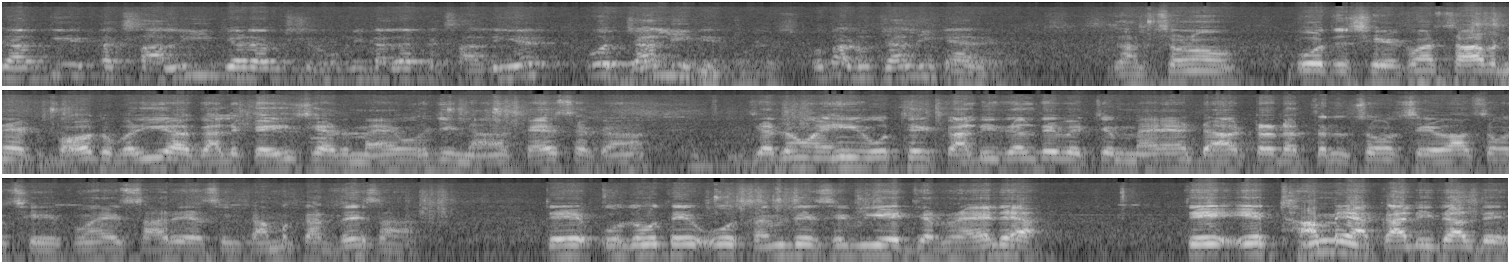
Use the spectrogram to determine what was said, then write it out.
ਜਦਕਿ ਟਕਸਾਲੀ ਜਿਹੜਾ ਸ਼੍ਰੋਮਣੀ ਅਕਾਲੀ ਦਲ ਟਕਸਾਲੀ ਹੈ, ਉਹ ਜਾਲੀ ਨੇ। ਉਹ ਤੁਹਾਨੂੰ ਜਾਲੀ ਕਹਿ ਰਹੇ ਗੱਲ ਸੁਣੋ, ਉਹ ਤੇ ਸ਼ੇਖਵਾਰ ਸਾਹਿਬ ਨੇ ਇੱਕ ਬਹੁਤ ਵਧੀਆ ਗੱਲ ਕਹੀ, ਸ਼ਾਇਦ ਮੈਂ ਉਹ ਜੀ ਨਾ ਕਹਿ ਸਕਾਂ। ਜਦੋਂ ਅਸੀਂ ਉੱਥੇ ਅਕਾਲੀ ਦਲ ਦੇ ਵਿੱਚ ਮੈਂ, ਡਾਕਟਰ ਰਤਨ ਸਿੰਘ, ਸੇਵਾ ਸਿੰਘ ਸ਼ੇਖਵਾਂ ਇਹ ਸਾਰੇ ਅਸੀਂ ਕੰਮ ਕਰਦੇ ਸਾਂ। ਤੇ ਉਦੋਂ ਤੇ ਉਹ ਸਮਝਦੇ ਸੀ ਵੀ ਇਹ ਜਰਨੈਲ ਆ, ਤੇ ਇਹ ਥੰਮ ਆ ਅਕਾਲੀ ਦਲ ਦੇ।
